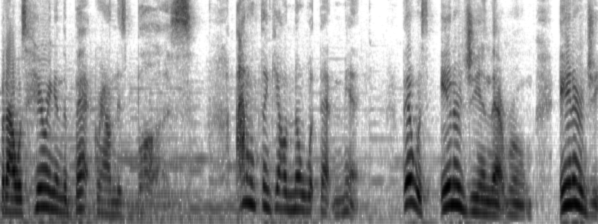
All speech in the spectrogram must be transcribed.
but I was hearing in the background this buzz. I don't think y'all know what that meant. There was energy in that room, energy.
